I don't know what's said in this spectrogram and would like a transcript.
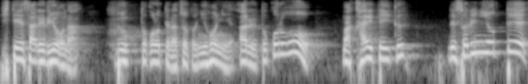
否定されるような分ところっていうのはちょっと日本にあるところを、まあ変えていく。で、それによって、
